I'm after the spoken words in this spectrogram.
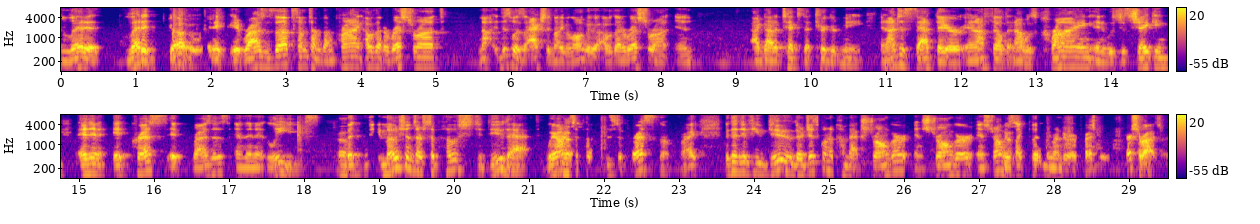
and let it let it go. And it, it rises up. Sometimes I'm crying. I was at a restaurant. Not this was actually not even long ago. I was at a restaurant and I got a text that triggered me. And I just sat there and I felt it and I was crying and it was just shaking. And then it crests, it rises, and then it leaves. Oh. But the emotions are supposed to do that. We aren't yes. supposed to suppress them, right? Because if you do, they're just going to come back stronger and stronger and stronger. Yes. It's like putting them under a pressure pressurizer.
